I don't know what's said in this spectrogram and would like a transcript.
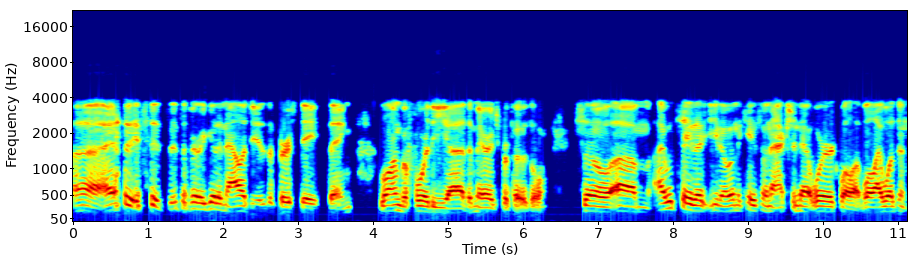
Uh, it's it's it's a very good analogy as a first date thing, long before the uh, the marriage proposal. So um, I would say that you know, in the case of an action network, while while I wasn't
